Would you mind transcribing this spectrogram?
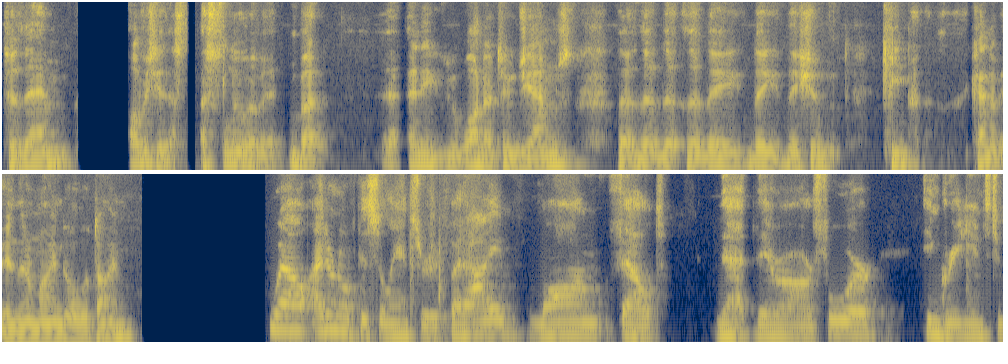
to them? obviously there's a slew of it, but uh, any one or two gems that, that, that, that they, they, they should keep kind of in their mind all the time? Well, I don't know if this will answer it, but I've long felt that there are four ingredients to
